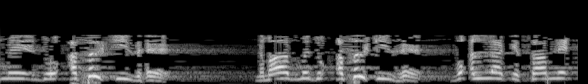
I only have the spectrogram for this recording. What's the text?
میں جو اصل چیز ہے نماز میں جو اصل چیز ہے، وہ اللہ کے سامنے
